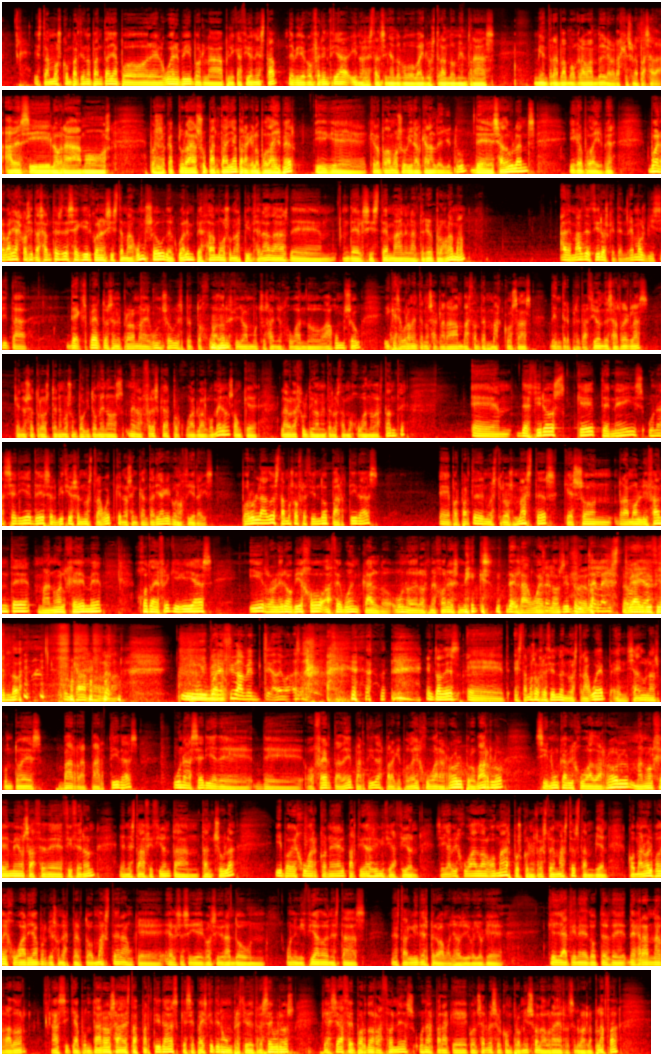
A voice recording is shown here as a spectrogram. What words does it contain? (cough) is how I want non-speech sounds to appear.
estamos compartiendo pantalla por el Werby, por la aplicación esta de videoconferencia y nos está enseñando cómo va ilustrando mientras, mientras vamos grabando y la verdad es que es una pasada. A ver si logramos pues eso, capturar su pantalla para que lo podáis ver y que, que lo podamos subir al canal de YouTube de Shadowlands y que lo podáis ver. Bueno, varias cositas. Antes de seguir con el sistema Goom Show, del cual empezamos unas pinceladas de- del sistema en el anterior programa, además de deciros que tendremos visita de expertos en el programa de Goom Show, expertos jugadores que llevan muchos años jugando a Goom Show y que seguramente nos aclararán bastantes más cosas de interpretación de esas reglas que nosotros tenemos un poquito menos, menos frescas por jugarlo algo menos, aunque la verdad es que últimamente lo estamos jugando bastante. Eh, deciros que tenéis una serie de servicios en nuestra web que nos encantaría que conocierais. Por un lado, estamos ofreciendo partidas eh, por parte de nuestros masters, que son Ramón Lifante, Manuel GM, J de Friki Guías y Rolero Viejo hace buen caldo, uno de los mejores (laughs) nicks de la web. De- lo siento, pero de lo, la lo voy a ir diciendo (laughs) en cada programa. Y Muy bueno, merecidamente, además. (laughs) entonces, eh, estamos ofreciendo en nuestra web, en shadowlands.es barra partidas, una serie de, de oferta de partidas para que podáis jugar a rol, probarlo. Si nunca habéis jugado a rol, Manuel GM os hace de Cicerón en esta afición tan, tan chula y podéis jugar con él partidas de iniciación. Si ya habéis jugado algo más, pues con el resto de masters también. Con Manuel podéis jugar ya porque es un experto máster, aunque él se sigue considerando un, un iniciado en estas, en estas lides, pero vamos, ya os digo yo que, que ya tiene dotes de, de gran narrador. Así que apuntaros a estas partidas, que sepáis que tienen un precio de 3 euros, que se hace por dos razones. Una es para que conserves el compromiso a la hora de reservar la plaza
